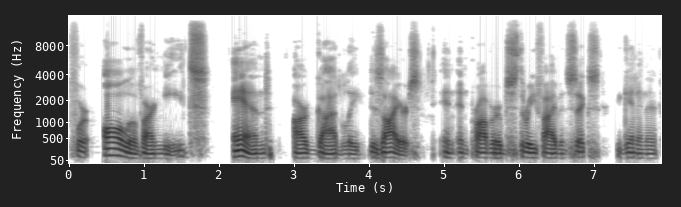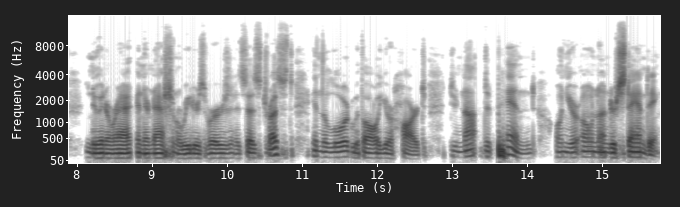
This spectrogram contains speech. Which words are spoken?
for all of our needs and our godly desires. In, in Proverbs 3, 5, and 6, Again, in the New International Reader's Version, it says, Trust in the Lord with all your heart. Do not depend on your own understanding.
